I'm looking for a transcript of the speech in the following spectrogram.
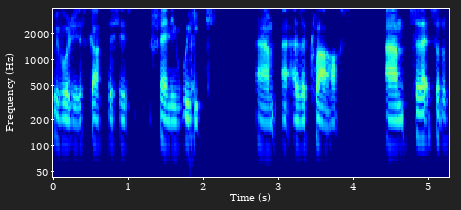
we've already discussed. This is fairly weak um, as a class. Um, so let's sort of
